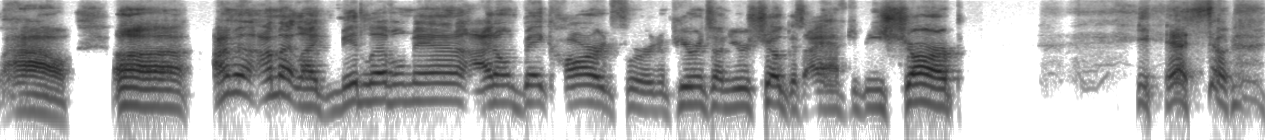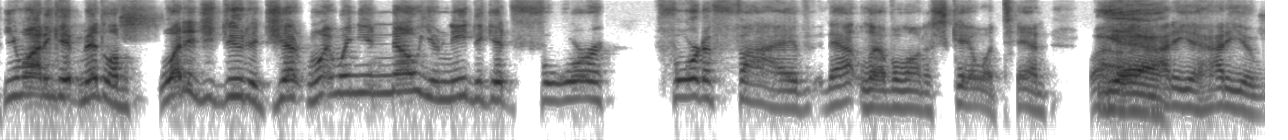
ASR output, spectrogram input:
wow. Uh, I'm a, I'm at like mid level, man. I don't bake hard for an appearance on your show because I have to be sharp. Yeah, so you want to get mid level. What did you do to jet when, when you know you need to get four, four to five that level on a scale of ten? Wow, Yeah. How do you how do you?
